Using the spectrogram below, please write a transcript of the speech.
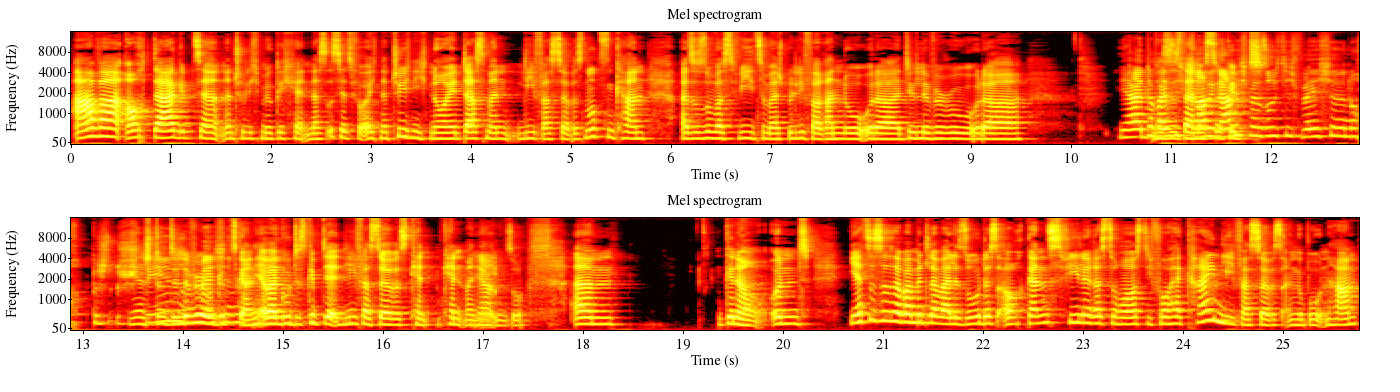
Aber auch da gibt es ja natürlich Möglichkeiten. Das ist jetzt für euch natürlich nicht neu, dass man Lieferservice nutzen kann. Also sowas wie zum Beispiel Lieferando oder Deliveroo oder ja, da weiß ich gerade so gar gibt. nicht mehr so richtig, welche noch bestehen. Ja, stimmt, Deliveroo gibt es gar nicht. Aber gut, es gibt ja Lieferservice, kennt, kennt man ja, ja eben so. Ähm, Genau. Und Jetzt ist es aber mittlerweile so, dass auch ganz viele Restaurants, die vorher keinen Lieferservice angeboten haben,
